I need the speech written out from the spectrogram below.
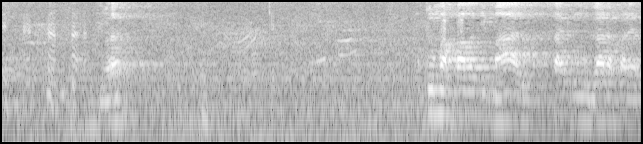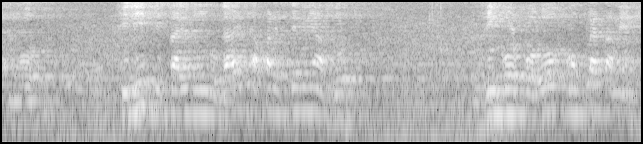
Não é? A turma fala de Mário, sai de um lugar aparece no outro. Felipe saiu de um lugar e apareceu em azul. Desincorporou completamente.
